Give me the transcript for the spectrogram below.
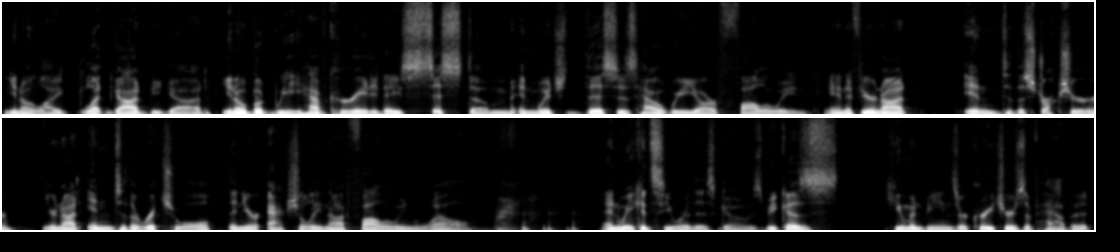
you know, like let God be God, you know, but we have created a system in which this is how we are following. And if you're not into the structure, you're not into the ritual, then you're actually not following well. and we could see where this goes because human beings are creatures of habit.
